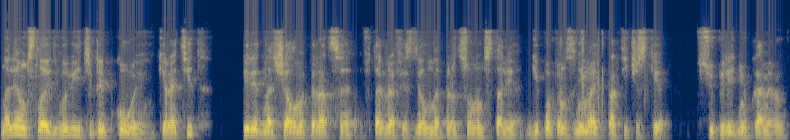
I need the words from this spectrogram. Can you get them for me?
На левом слайде вы видите грибковый кератит. Перед началом операции, фотография сделана на операционном столе, гипопин занимает практически всю переднюю камеру.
